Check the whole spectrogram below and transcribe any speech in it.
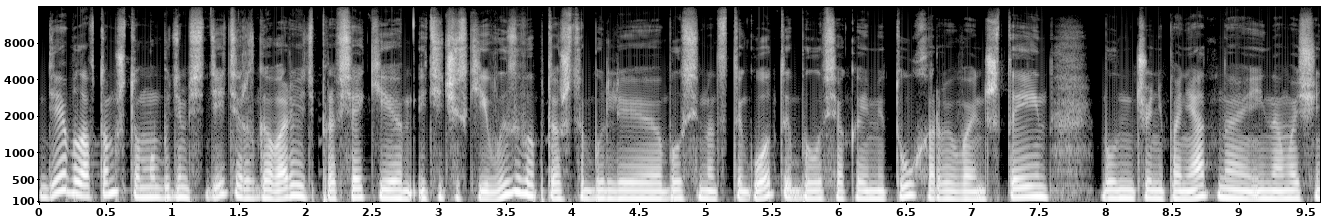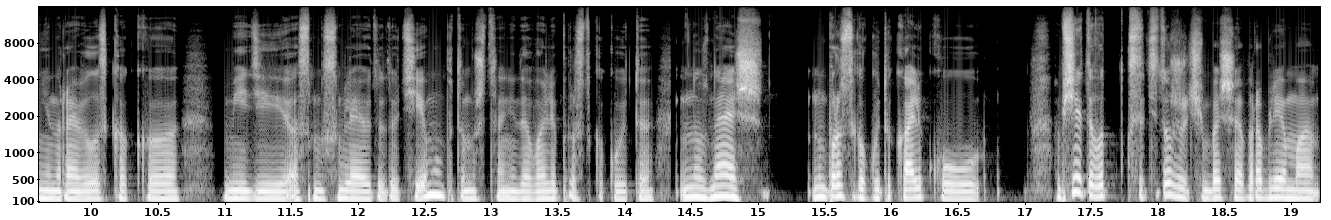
Идея была в том, что мы будем сидеть и разговаривать про всякие этические вызовы, потому что были, был 17-й год, и было всякое мету, Харви Вайнштейн, было ничего непонятно, и нам вообще не нравилось, как э, медиа осмысляют эту тему, потому что они давали просто какую-то, ну, знаешь, ну, просто какую-то кальку. Вообще, это вот, кстати, тоже очень большая проблема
